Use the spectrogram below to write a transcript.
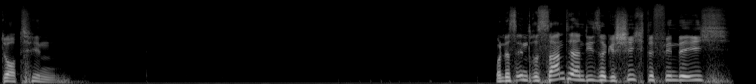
dorthin? Und das Interessante an dieser Geschichte finde ich,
